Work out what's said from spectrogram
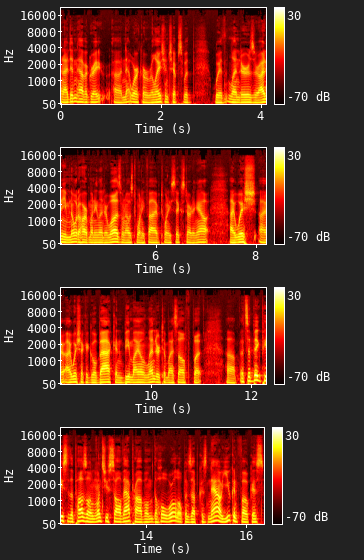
and I didn't have a great uh, network or relationships with with lenders, or I didn't even know what a hard money lender was when I was 25, 26, starting out. I wish I, I wish I could go back and be my own lender to myself, but uh, it's a big piece of the puzzle. And once you solve that problem, the whole world opens up because now you can focus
